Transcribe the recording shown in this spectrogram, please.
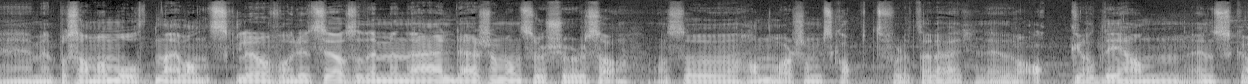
men på samme måten er vanskelig å forutse. Altså det, men det er, det er, som han sjøl sa. Altså, han var som skapt for dette der. Det var akkurat det han ønska.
